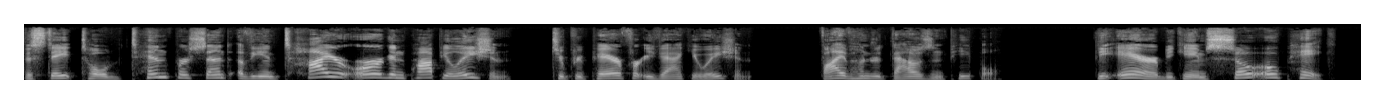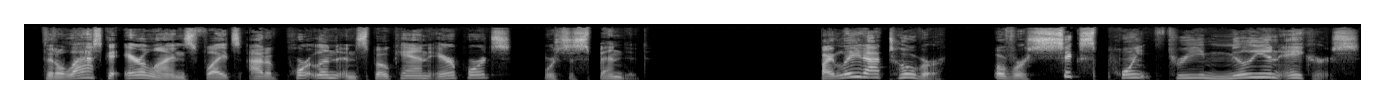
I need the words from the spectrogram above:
the state told 10% of the entire Oregon population to prepare for evacuation 500,000 people. The air became so opaque that Alaska Airlines flights out of Portland and Spokane airports were suspended. By late October, over 6.3 million acres,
